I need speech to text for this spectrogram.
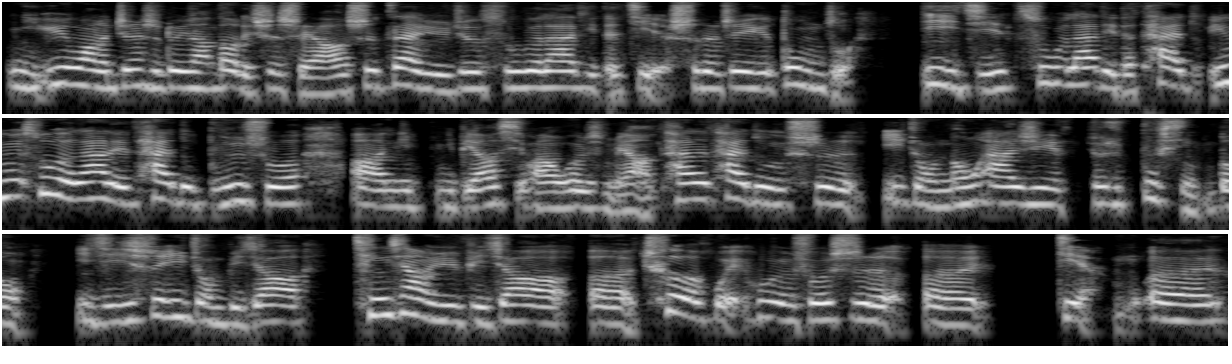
你欲望的真实对象到底是谁，而是在于就是苏格拉底的解释的这一个动作，以及苏格拉底的态度。因为苏格拉底的态度不是说啊、你你比较喜欢我或者什么样，他的态度是一种 non agit，就是不行动，以及是一种比较倾向于比较呃撤回或者说是呃减呃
